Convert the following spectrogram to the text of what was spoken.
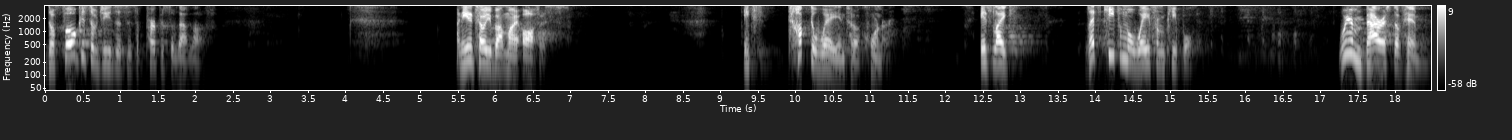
The focus of Jesus is the purpose of that love. I need to tell you about my office. it's tucked away into a corner. It's like, let's keep him away from people. We're embarrassed of him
